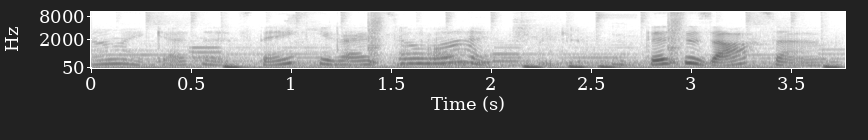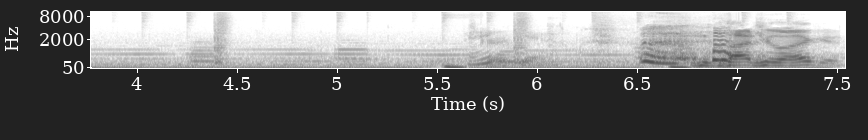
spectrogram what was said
Oh my goodness. Thank you guys so No much. Thank you. This is awesome. Thank Great. you. I'm glad you like it.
